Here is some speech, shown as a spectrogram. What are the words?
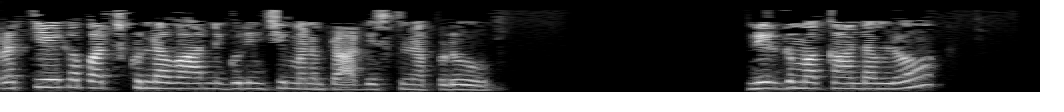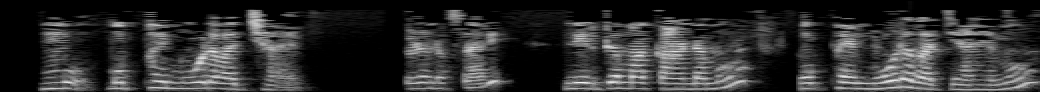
ప్రత్యేకపరుచుకున్న వారిని గురించి మనం ప్రార్థిస్తున్నప్పుడు నిర్గమ కాండంలో ము- ముప్పై మూడవ అధ్యాయం. చూడండి ఒకసారి. నిర్గమ కాండము ముప్పై మూడవ అధ్యాయము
